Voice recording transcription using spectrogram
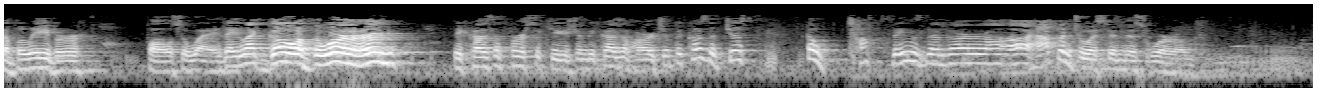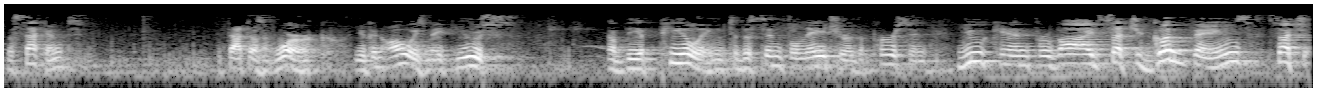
The believer falls away. They let go of the word because of persecution, because of hardship, because of just the tough things that are uh, uh, happen to us in this world. The second, if that doesn't work, you can always make use of the appealing to the sinful nature of the person. You can provide such good things, such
